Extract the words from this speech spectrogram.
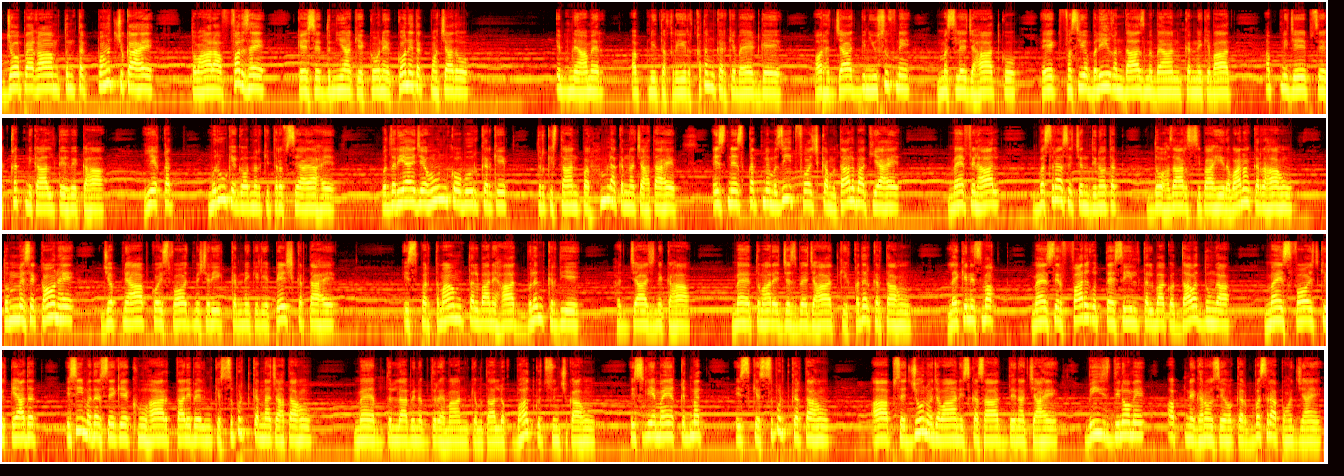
جو پیغام تم تک پہنچ چکا ہے، تمہارا فرض ہے کہ اسے دنیا کے کونے کونے تک پہنچا دو۔ ابن عامر اپنی تقریر ختم کر کے بیٹھ گئے اور حجاج بن یوسف نے مسئلہ جہاد کو ایک فصیح و بلیغ انداز میں بیان کرنے کے بعد اپنی جیب سے خط نکالتے ہوئے کہا، یہ خط مرو کے گورنر کی طرف سے آیا ہے۔ وہ دریائے جہون کو عبور کر کے ترکستان پر حملہ کرنا چاہتا ہے۔ اس نے اس خط میں مزید فوج کا مطالبہ کیا ہے۔ میں فی الحال بسرا سے چند دنوں تک دو ہزار سپاہی روانہ کر رہا ہوں۔ تم میں سے کون ہے جو اپنے آپ کو اس فوج میں شریک کرنے کے لیے پیش کرتا ہے؟ اس پر تمام طلبہ نے ہاتھ بلند کر دیے۔ حجاج نے کہا، میں تمہارے جذب جہاد کی قدر کرتا ہوں، لیکن اس وقت میں صرف فارغ التحصیل طلبہ کو دعوت دوں گا۔ میں اس فوج کی قیادت اسی مدرسے کے کھوہار طالب علم کے سپرد کرنا چاہتا ہوں۔ میں عبداللہ بن عبد الرحمن کے متعلق بہت کچھ سن چکا ہوں۔ اس لیے میں خدمت اس کے سپرد کرتا ہوں۔ آپ سے جو نوجوان اس کا ساتھ دینا چاہیں، بیس دنوں میں اپنے گھروں سے ہو کر بسرا پہنچ جائیں۔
